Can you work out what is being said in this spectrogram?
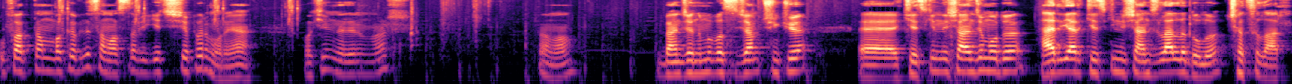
ufaktan bakabilirsem aslında bir geçiş yaparım oraya. Bakayım nelerim var. Tamam. Ben canımı basacağım çünkü e, keskin nişancı modu her yer keskin nişancılarla dolu. Çatılar.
